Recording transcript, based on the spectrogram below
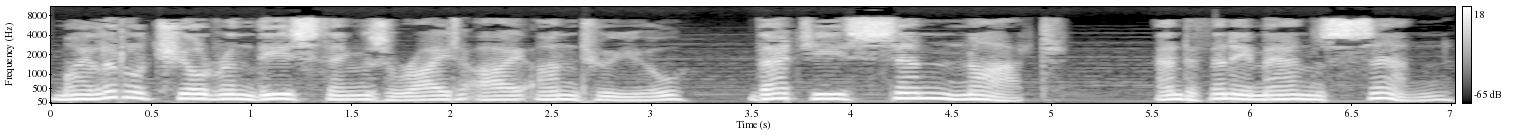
My little children, these things write I unto you, that ye sin not. And if any man sin,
